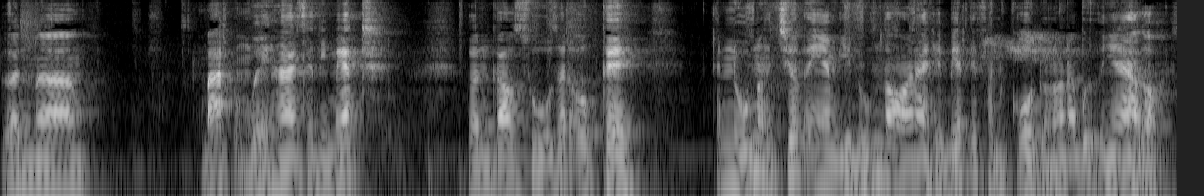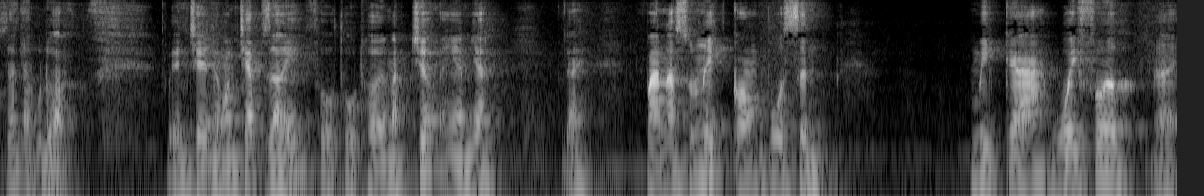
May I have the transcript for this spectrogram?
gần uh, bát cũng 12 cm gần cao su rất ok. Cái núm đằng trước anh em nhìn núm to này thì biết cái phần côn của nó là bự như nào rồi rất là được. Bên trên là con chép giấy phủ thủ hơi mặt trước anh em nhé. Đây Panasonic Composition Mica Wafer đấy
